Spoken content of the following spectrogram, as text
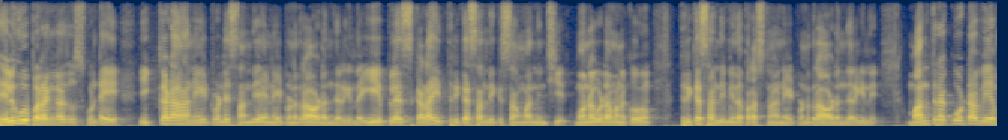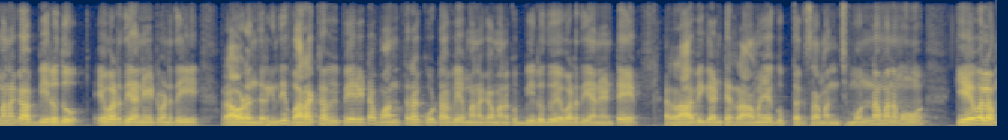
తెలుగు పరంగా చూసుకుంటే ఇక్కడ అనేటువంటి సంధి అనేటువంటిది రావడం జరిగింది. ఈ ప్లస్ కడ ఈ త్రిక సంధికి సంబంధించి మొన్న కూడా మనకు త్రిక సంధి మీద ప్రశ్న అనేటువంటిది రావడం జరిగింది. మంత్రకూట వేమనగా బిరుదు ఎవరిది అనేటువంటిది రావడం జరిగింది. వరకవి పేరిట మంత్రకూట వేమనగా మనకు బిరుదు ఎవరిది అని అంటే రావిగంటి రామయ్య గుప్తకు సంబంధించి. మొన్న మనము కేవలం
